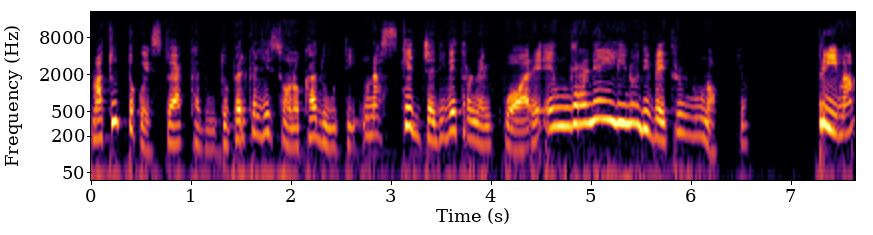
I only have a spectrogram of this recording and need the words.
Ma tutto questo è accaduto perché gli sono caduti una scheggia di vetro nel cuore e un granellino di vetro in un occhio. Prima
